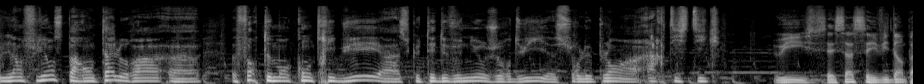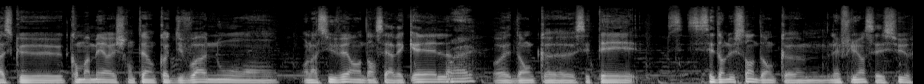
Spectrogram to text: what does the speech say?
l'influence parentale aura euh, fortement contribué à ce que tu es devenu aujourd'hui sur le plan artistique? Oui, c'est ça, c'est évident parce que quand ma mère chantait en Côte d'Ivoire, nous on, on la suivait, on dansait avec elle. Ouais. Ouais, donc euh, c'était, c'est- c'est dans le sang, donc euh, l'influence est sûre.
